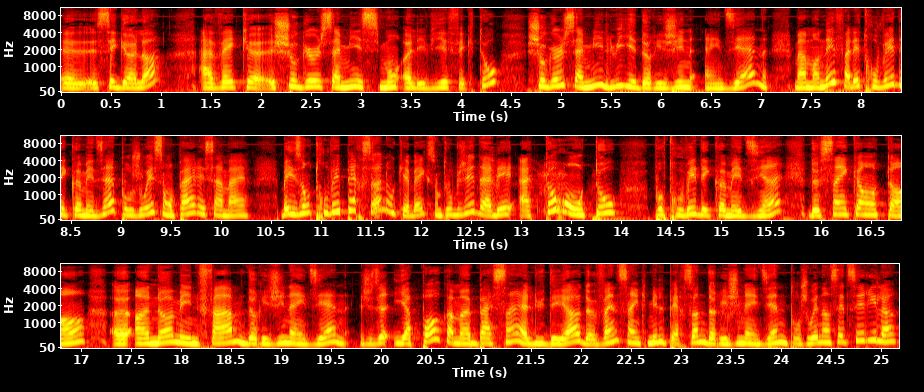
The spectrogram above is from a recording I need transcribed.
euh, ces gars-là, avec euh, Sugar Sammy et Simon Olivier Fecteau. Sugar Sammy, lui, est d'origine indienne, mais à un moment donné, il fallait trouver des comédiens pour jouer son père et sa mère. Ben, ils ont trouvé personne au Québec. Ils sont obligés d'aller à Toronto pour trouver des comédiens de 50 ans, euh, un homme et une femme d'origine indienne. Je veux dire, il n'y a pas comme un bassin à l'UDA de 25 000 personnes d'origine indienne pour jouer dans cette série-là.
